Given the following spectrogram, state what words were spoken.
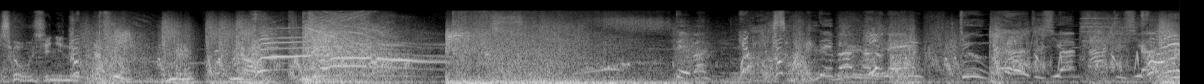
調子に乗った出番出番のねチューアツシアンアツシアンこれ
